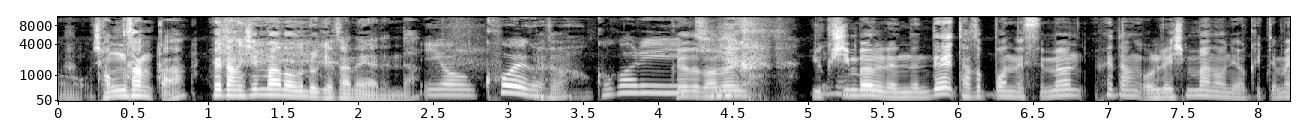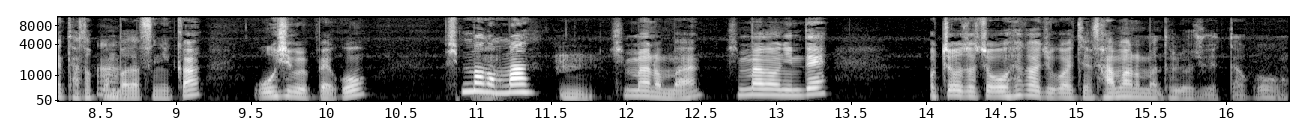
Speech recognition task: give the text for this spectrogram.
어, 정상가 회당 10만 원으로 계산해야 된다. 이건 코에 그래서- 고거리. 그래서 너는 60만을 냈는데 다섯 번 했으면 회당 원래 10만 원이었기 때문에 다섯 번 어. 받았으니까 50을 빼고 10만 원만. 음, 10만 원만. 10만 원인데 어쩌고저쩌고 해가지고 하여튼 4만 원만 돌려주겠다고.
